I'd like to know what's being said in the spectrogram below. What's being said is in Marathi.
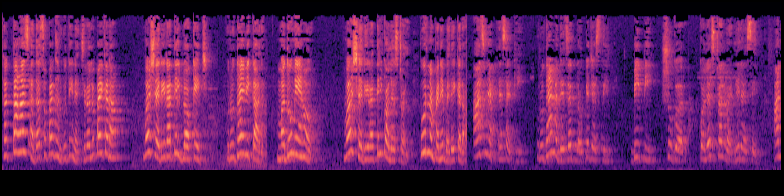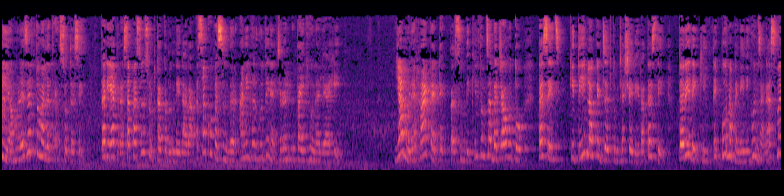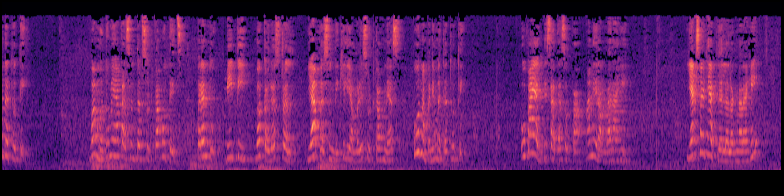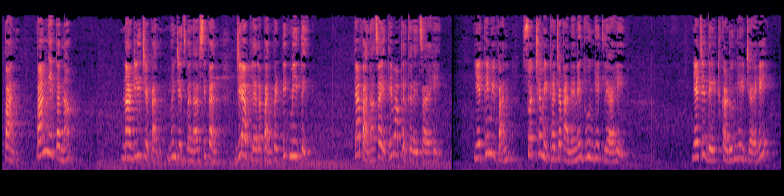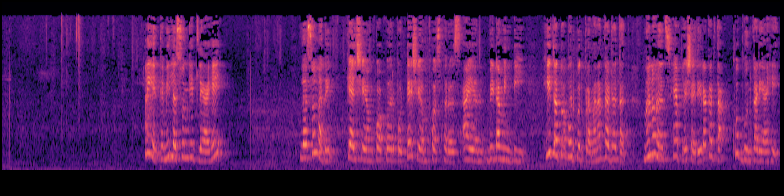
फक्त हा साधा सोपा घरगुती नॅचरल उपाय करा व शरीरातील ब्लॉकेज हृदयविकार मधुमेह व शरीरातील कोलेस्ट्रॉल पूर्णपणे बरे करा. आज मी आपल्यासाठी हृदयामध्ये जर ब्लॉकेज असतील बीपी शुगर कोलेस्ट्रॉल वाढलेले असेल आणि यामुळे जर तुम्हाला त्रास होत असेल तर या त्रासापासून सुटका करून देणारा असा खूप सुंदर आणि घरगुती नॅचरल उपाय घेऊन आले आहे. यामुळे हार्ट अटॅकपासून देखील तुमचा बचाव होतो. तसेच कितीही ब्लॉकेज जर तुमच्या शरीरात असेल तरी देखील ते पूर्णपणे निघून जाण्यास मदत होते. व मधुमेहापासून तर सुटका होतेच. परंतु बीपी व कोलेस्ट्रॉल यापासून देखील यामुळे सुटका होण्यास पूर्णपणे मदत होते. उपाय अगदी साधा सोपा आणि रामबाण आहे यासाठी आपल्याला लागणार आहे पान. पान घेताना नागलीचे पान म्हणजेच बनारसी पान जे आपल्याला पानपट्टीत मिळते. त्या पानाचा येथे वापर करायचा आहे. येथे मी पान स्वच्छ मिठाच्या पाण्याने धुवून घेतले आहे. याचे देठ काढून घ्यायचे आहे. आणि येथे मी लसूण घेतले आहे. लसूणमध्ये calcium copper potassium phosphorus iron vitamin B ही तत्व भरपूर प्रमाणात आढळतात. म्हणूनच हे आपल्या शरीराकरता खूप गुणकारी आहे.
